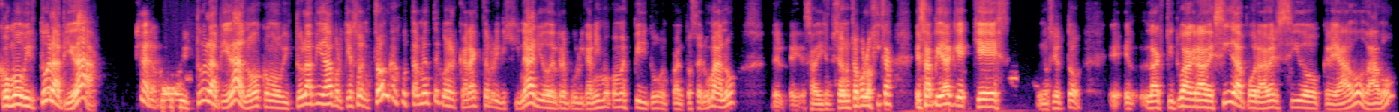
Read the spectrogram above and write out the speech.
como virtud de la piedad. Claro. Como virtud de la piedad, ¿no? Como virtud de la piedad, porque eso entronca justamente con el carácter originario del republicanismo como espíritu en cuanto a ser humano, de esa dimensión antropológica, esa piedad que, que es, ¿no es cierto?, eh, la actitud agradecida por haber sido creado, dado,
